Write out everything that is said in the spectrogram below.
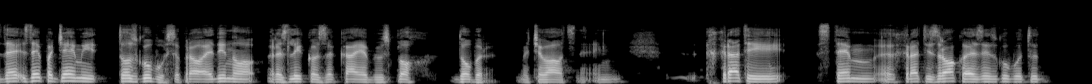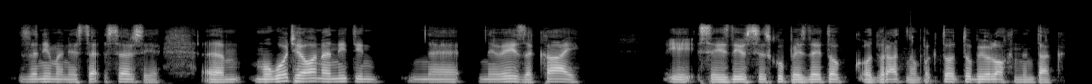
Zdaj, zdaj pa Jamie to zgubil, se pravi, edino razliko, zakaj je bil sploh dober mečevalc. In hkrati s tem, eh, hkrati z roko je zdaj izgubil tudi zanimanje srce. Um, mogoče ona niti ne, ne ve, zakaj ji se ji zdi vse skupaj zdaj tako odvratno, ampak to, to bi lahko en tak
